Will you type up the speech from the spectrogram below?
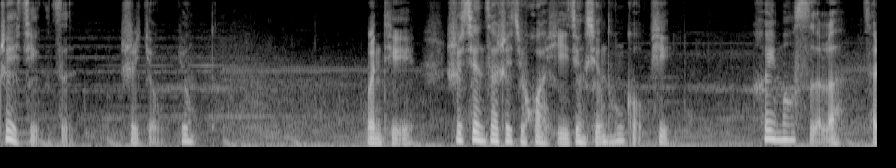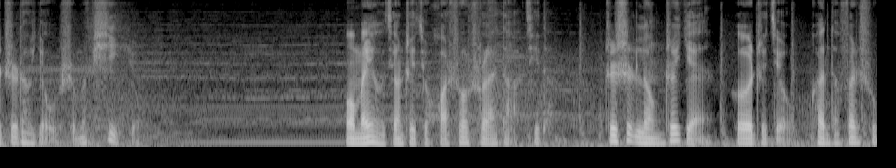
这几个字是有用的。问题是现在这句话已经形同狗屁，黑猫死了才知道有什么屁用。我没有将这句话说出来打击他，只是冷着眼喝着酒看他翻书。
